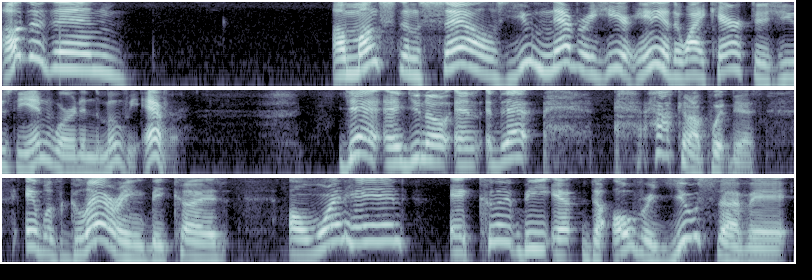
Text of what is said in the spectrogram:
other than amongst themselves, you never hear any of the white characters use the N-word in the movie ever. Yeah, and you know, and that how can I put this? It was glaring because on one hand, it could be the overuse of it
